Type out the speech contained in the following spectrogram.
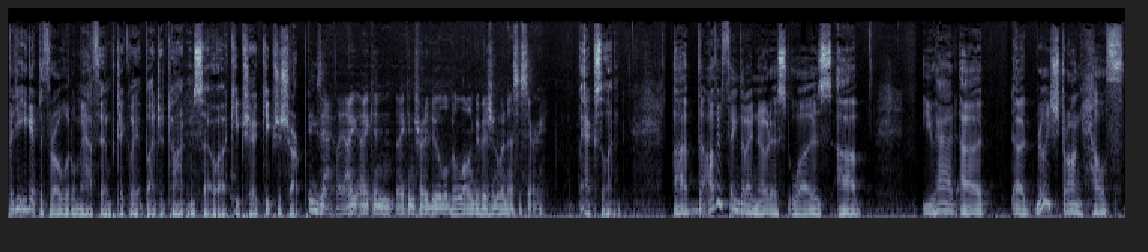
but you get to throw a little math in, particularly at budget time, so uh, keeps you keeps you sharp. Exactly. I, I can I can try to do a little bit of long division when necessary. Excellent. Uh, the other thing that I noticed was uh, you had a, a, really strong health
